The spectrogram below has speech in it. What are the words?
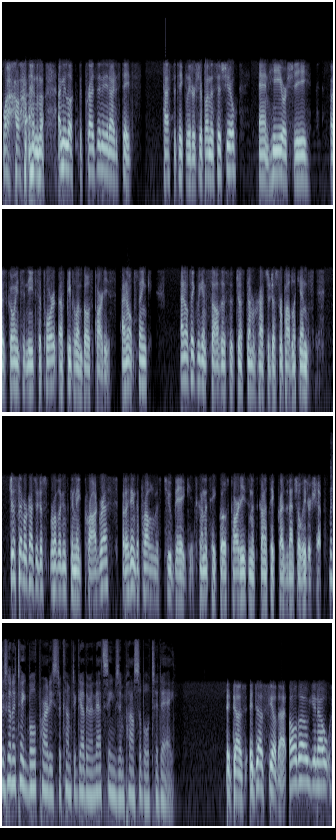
Well, I don't know. I mean, look, the president of the United States has to take leadership on this issue, and he or she is going to need support of people in both parties. I don't think I don't think we can solve this with just Democrats or just Republicans. Just Democrats or just Republicans can make progress, but I think the problem is too big. It's going to take both parties and it's going to take presidential leadership. But it's going to take both parties to come together, and that seems impossible today. It does. It does feel that. Although, you know,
